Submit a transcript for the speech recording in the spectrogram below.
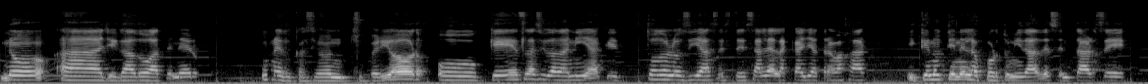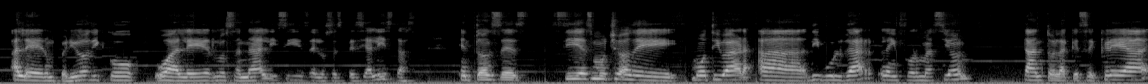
no ha llegado a tener una educación superior o que es la ciudadanía que todos los días este, sale a la calle a trabajar y que no tiene la oportunidad de sentarse a leer un periódico o a leer los análisis de los especialistas. Entonces, sí es mucho de motivar a divulgar la información tanto la que se crea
